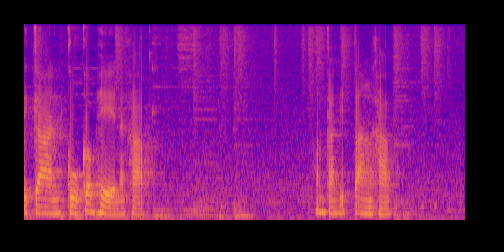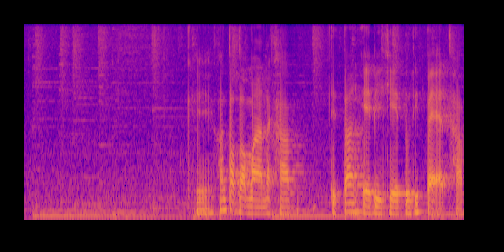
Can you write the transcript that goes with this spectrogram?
ริการ Google Pay นะครับทำการติดตั้งครับโอเคขั้นตอนต่อมานะครับ ติดตั้ง APK ตัวที่ 8 ครับ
